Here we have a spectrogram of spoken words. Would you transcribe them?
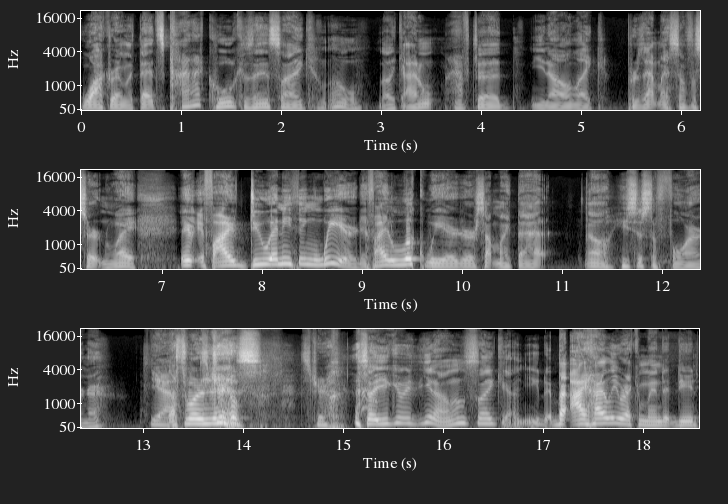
walk around like that. It's kind of cool because then it's like, oh, like I don't have to, you know, like present myself a certain way. If, if I do anything weird, if I look weird or something like that, oh, he's just a foreigner. Yeah, That's what it it's is. It's true. so you could, you know, it's like, uh, but I highly recommend it, dude.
